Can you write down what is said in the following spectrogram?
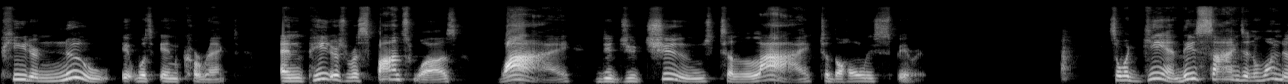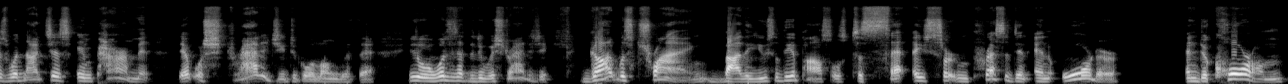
Peter knew it was incorrect, and Peter's response was, "Why did you choose to lie to the Holy Spirit?" So again, these signs and wonders were not just empowerment, there was strategy to go along with that. You know, what does that have to do with strategy? God was trying, by the use of the apostles, to set a certain precedent and order and decorum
